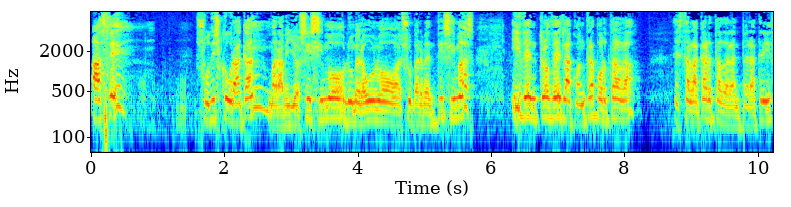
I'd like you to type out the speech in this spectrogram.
hace su disco Huracán, maravillosísimo, número uno, superventísimas, y dentro de la contraportada está la carta de la emperatriz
